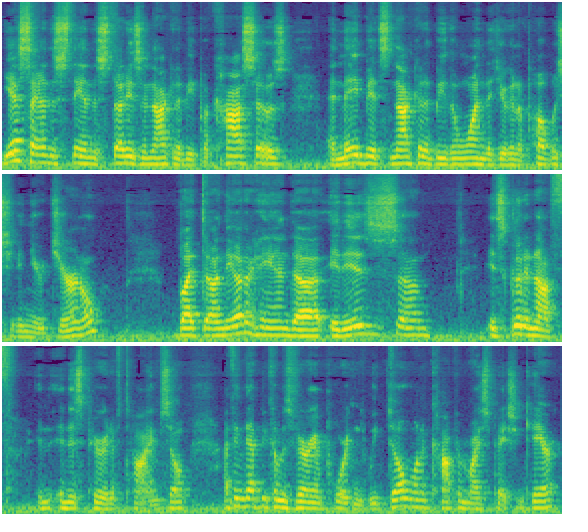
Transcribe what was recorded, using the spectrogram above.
Yes, I understand the studies are not going to be Picasso's, and maybe it's not going to be the one that you're going to publish in your journal. But on the other hand, uh, it is um, it's good enough in, in this period of time. So I think that becomes very important. We don't want to compromise patient care.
